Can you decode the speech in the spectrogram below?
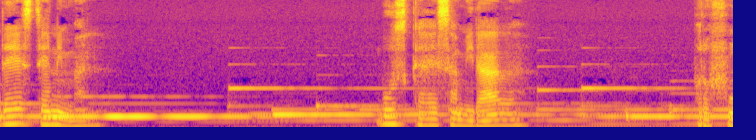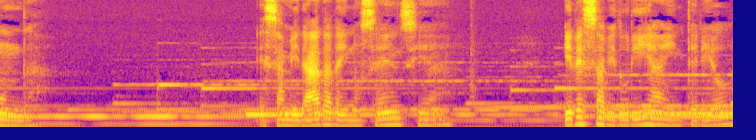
de este animal. Busca esa mirada profunda, esa mirada de inocencia y de sabiduría interior.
